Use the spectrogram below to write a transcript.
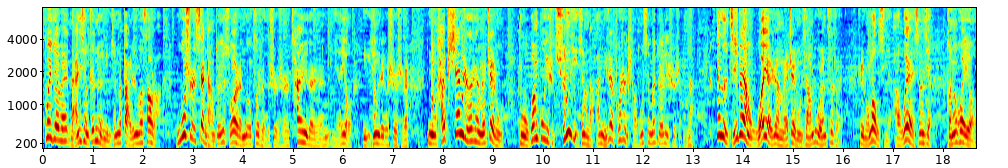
归结为男性针对女性的霸凌和骚扰，无视现场对于所有人都滋水的事实，参与的人也有女性的这个事实，你们还偏执的认为这种主观故意是群体性的啊？你这不是挑动性别对立是什么呢？因此，即便我也认为这种像路人滋水这种陋习啊，我也相信可能会有。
